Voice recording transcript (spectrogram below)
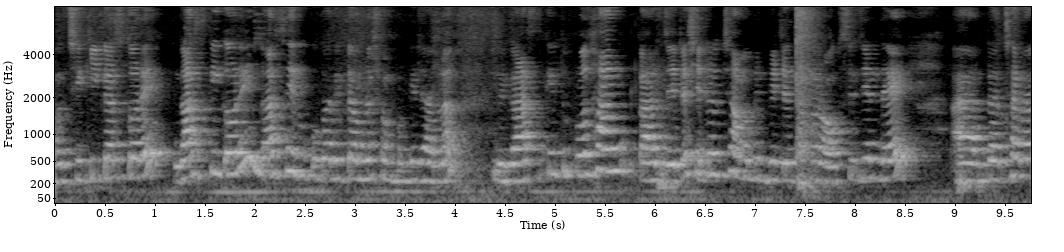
হচ্ছে কি কাজ করে? গাছ কি করে? গাছের উপকারিতা আমরা সম্পর্কে জানলাম। যে গাছ কিন্তু প্রধান কাজ যেটা, সেটা হচ্ছে আমাদের বেঁচে থাকার অক্সিজেন দেয়। আর তাছাড়া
